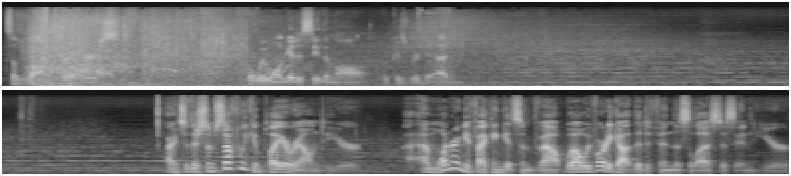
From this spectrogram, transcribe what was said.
It's a lot of triggers. But we won't get to see them all because we're dead. Alright, so there's some stuff we can play around here. I'm wondering if I can get some... Well, we've already got the Defend the Celestus in here.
